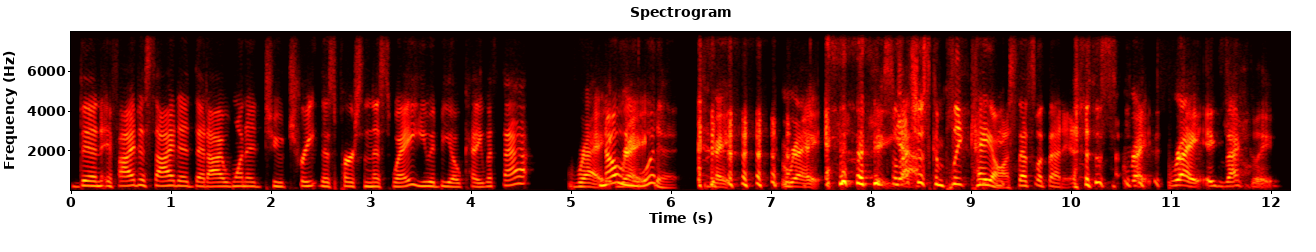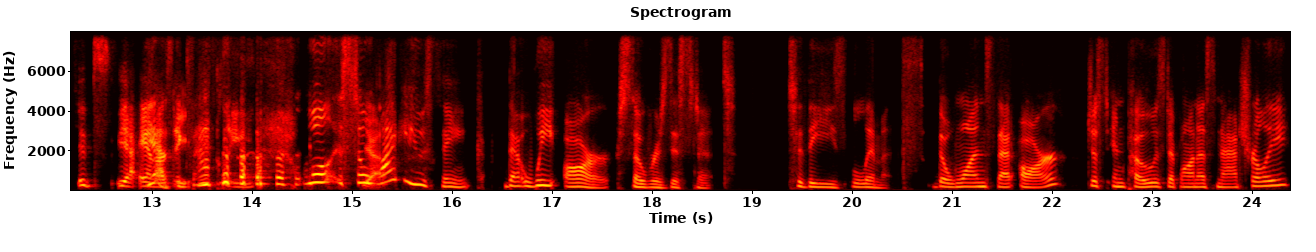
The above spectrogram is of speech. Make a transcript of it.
then if I decided that I wanted to treat this person this way, you would be okay with that? Right. No, right. you wouldn't. right right so yeah. that's just complete chaos that's what that is right right exactly it's yeah anarchy. yes exactly well so yeah. why do you think that we are so resistant to these limits the ones that are just imposed upon us naturally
